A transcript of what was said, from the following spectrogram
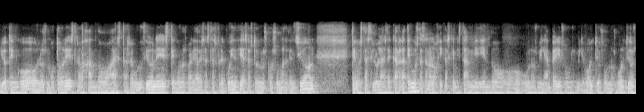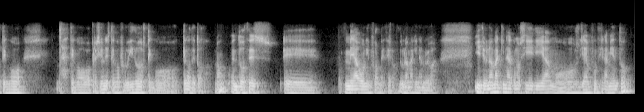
Yo tengo los motores trabajando a estas revoluciones, tengo los variadores a estas frecuencias, a estos unos consumos de tensión, tengo estas células de carga, tengo estas analógicas que me están midiendo unos miliamperios unos milivoltios o unos voltios, tengo tengo presiones, tengo fluidos, tengo, tengo de todo, ¿no? Entonces, eh, me hago un informe cero de una máquina nueva. Y de una máquina, como si diríamos, ya en funcionamiento,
